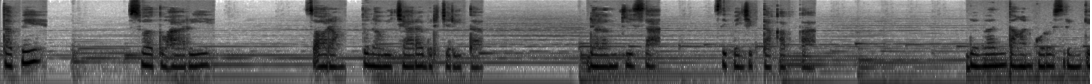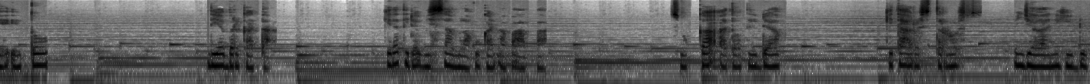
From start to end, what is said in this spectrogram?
Tapi suatu hari, seorang tunawicara bercerita dalam kisah si pencipta Kafka. Dengan tangan kurus ringkih itu, dia berkata, kita tidak bisa melakukan apa-apa. Suka atau tidak, kita harus terus menjalani hidup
